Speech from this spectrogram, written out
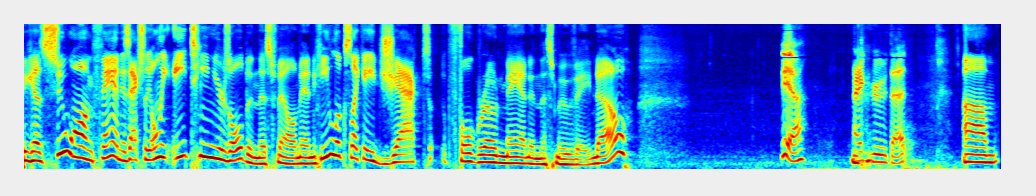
Because Su Wong Fan is actually only 18 years old in this film, and he looks like a jacked, full-grown man in this movie. No. Yeah, I agree with that. Um,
